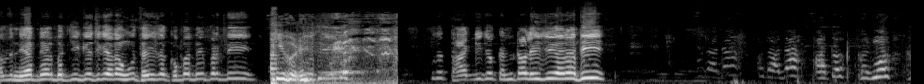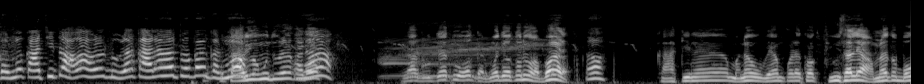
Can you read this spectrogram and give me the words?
આ તો નેટ નેટ બચી ગયો છે કે હું શું થયું છે ખબર નહીં પડતી. તો થાકી જો કંટાળી ગયો એનાથી. દાદા આ તો ઘરમાં ઘરમાં કાચી તો આવા હવે દોરા કાઢ્યા તો પણ ઘરમાં તારી હું દુડા કાઢે ના લા તું ઘરમાં જતો નહીં અભળ હા. કાકીને મને વેમ પડે કોક થયું ચાલે હમણાં તો બહુ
